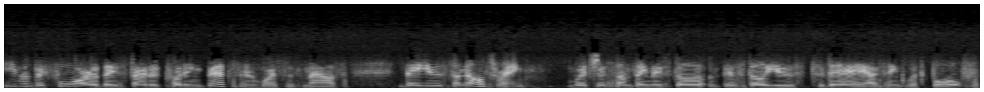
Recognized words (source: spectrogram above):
even before they started putting bits in horses' mouths, they used a nose ring which is something they still is still used today. I think with bulls, it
